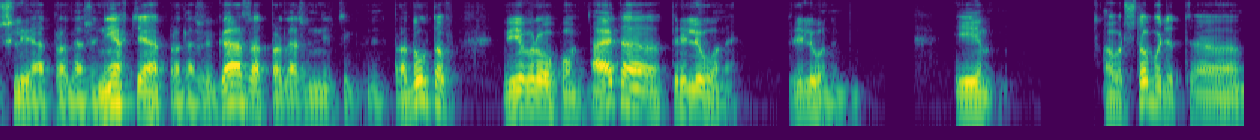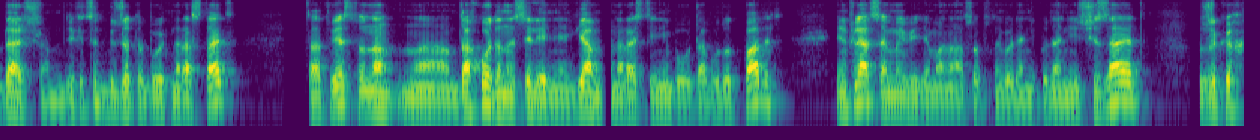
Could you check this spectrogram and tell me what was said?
шли от продажи нефти, от продажи газа, от продажи нефтепродуктов в Европу. А это триллионы. Триллионы. И вот что будет э, дальше? Дефицит бюджета будет нарастать. Соответственно, э, доходы населения явно расти не будут, а будут падать. Инфляция, мы видим, она, собственно говоря, никуда не исчезает. ЖКХ,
